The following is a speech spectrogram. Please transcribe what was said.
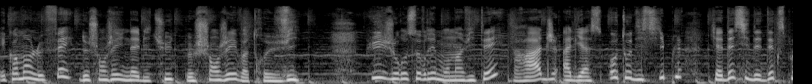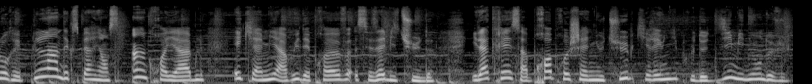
et comment le fait de changer une habitude peut changer votre vie. Puis je recevrai mon invité, Raj, alias Autodisciple, qui a décidé d'explorer plein d'expériences incroyables et qui a mis à rude épreuve ses habitudes. Il a créé sa propre chaîne YouTube qui réunit plus de 10 millions de vues.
